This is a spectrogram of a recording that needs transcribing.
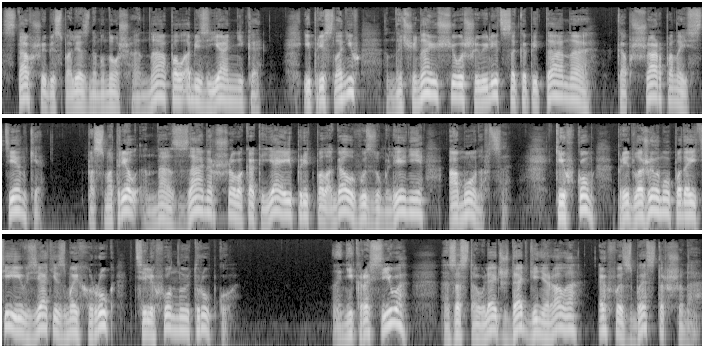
ставший бесполезным нож на пол обезьянника и, прислонив начинающего шевелиться капитана к обшарпанной стенке, посмотрел на замершего, как я и предполагал, в изумлении ОМОНовца. Кивком предложил ему подойти и взять из моих рук телефонную трубку. Некрасиво заставлять ждать генерала ФСБ старшина.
